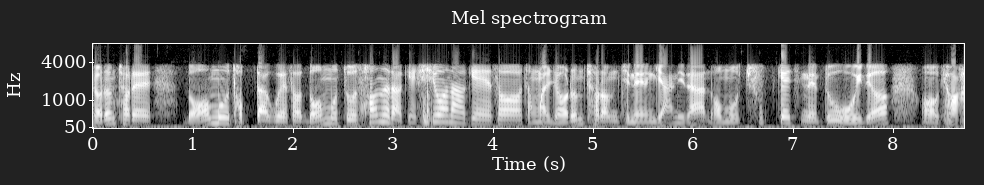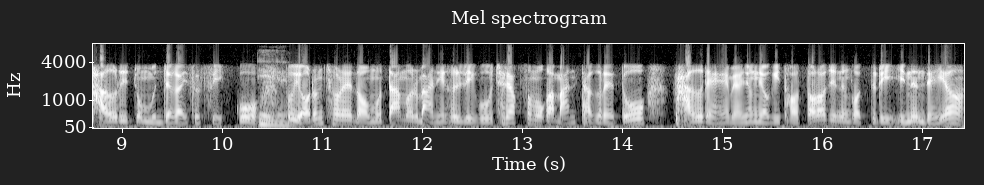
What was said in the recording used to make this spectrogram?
여름철에 너무 덥다고 해서 너무 또 서늘하게 시원하게 해서 정말 여름처럼 지내는 게 아니라 너무 춥게 지내도 오히려 어 가을이 좀 문제가 있을 수 있고 예. 또 여름철에 너무 땀을 많이 흘리고 체력 소모가 많다 그래도 가을에 면역력이 더 떨어지는 것들이 있는데요.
